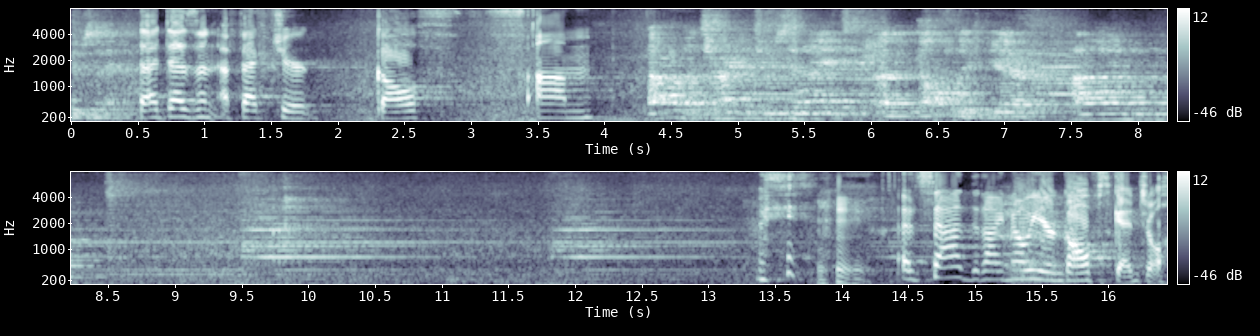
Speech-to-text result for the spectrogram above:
Tuesday. That doesn't affect your golf, um, Oh, that's right, Tuesday night, uh, golf league, yeah. Um, it's sad that I know your golf schedule.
